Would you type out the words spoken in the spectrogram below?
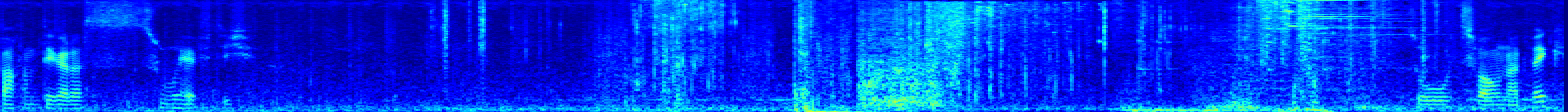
Barren, Digga, das ist zu heftig. So, 200 weg.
